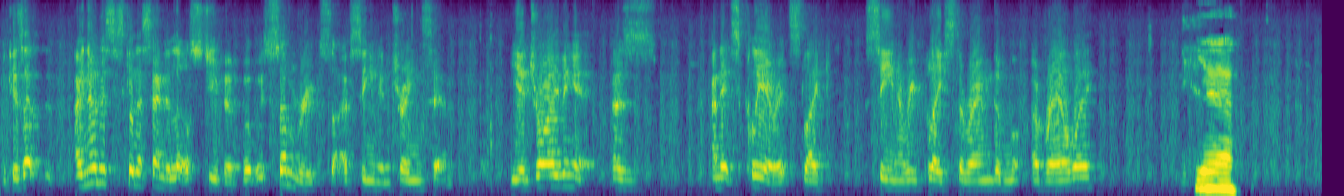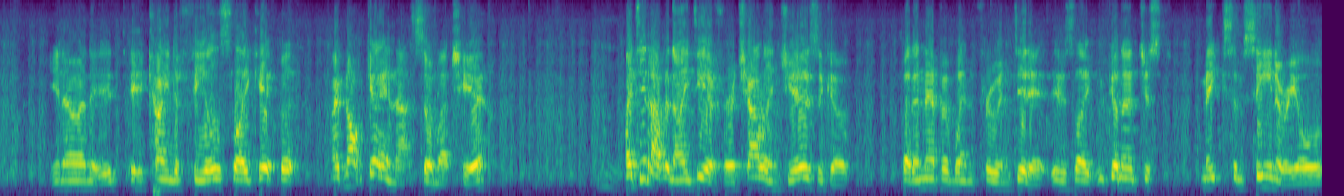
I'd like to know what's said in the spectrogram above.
Because I, I know this is going to sound a little stupid, but with some routes that I've seen in Train Sim, you're driving it as, and it's clear it's like scenery placed around a railway, Yeah, you know, and it, it kind of feels like it, but I'm not getting that so much here. I did have an idea for a challenge years ago, but I never went through and did it. It was like we're gonna just make some scenery or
